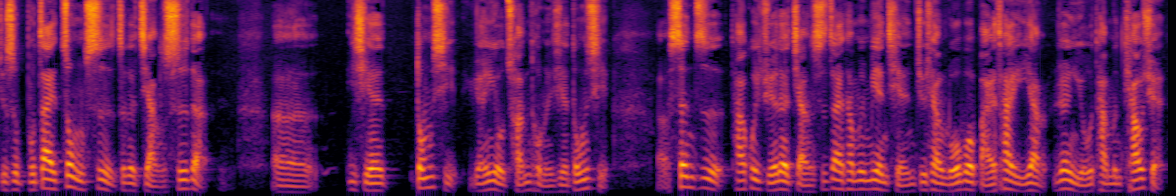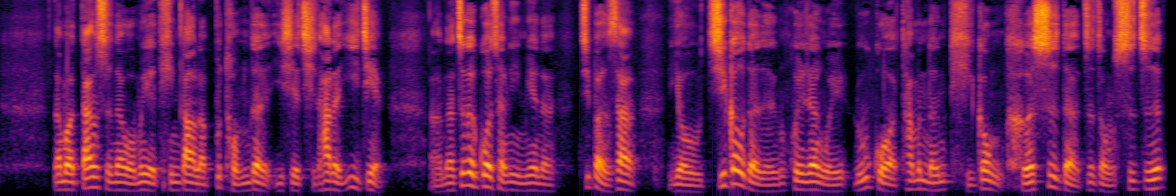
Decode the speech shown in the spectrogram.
就是不再重视这个讲师的，呃一些东西，原有传统的一些东西，呃，甚至他会觉得讲师在他们面前就像萝卜白菜一样，任由他们挑选。那么当时呢，我们也听到了不同的一些其他的意见，啊，那这个过程里面呢，基本上有机构的人会认为，如果他们能提供合适的这种师资。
